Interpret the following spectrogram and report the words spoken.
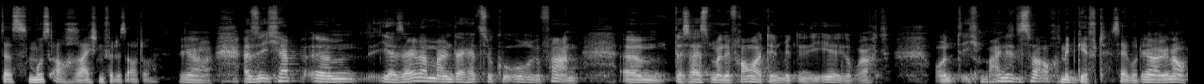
Das muss auch reichen für das Auto. Ja, also ich habe ähm, ja selber mal ein Daihatsu Koore gefahren. Ähm, das heißt, meine Frau hat den mit in die Ehe gebracht. Und ich meine, das war auch... Mit Gift, sehr gut. Ja, genau.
